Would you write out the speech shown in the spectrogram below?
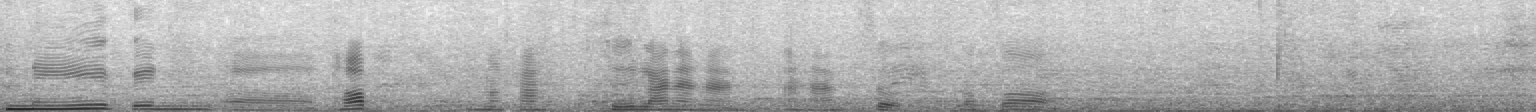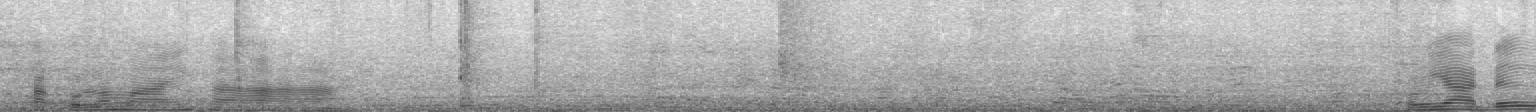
อันนี้เป็นเอ่อท็อปนะคะ ซื้อร้านอาหารอาหารสดแล้วก็ ผักผลไม้ค่ะ ขออนุญาตเด้อ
